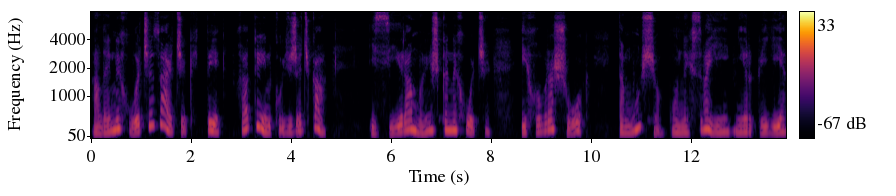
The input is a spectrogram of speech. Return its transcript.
Але не хоче зайчик йти в хатинку їжачка. І сіра мишка не хоче, і ховрашок, тому що у них свої нірки є.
